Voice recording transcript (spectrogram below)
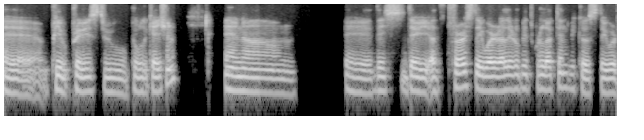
uh, pre previous to publication. And um, uh, this they at first they were a little bit reluctant because they were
